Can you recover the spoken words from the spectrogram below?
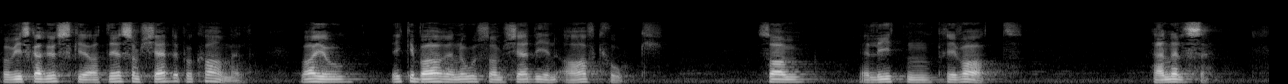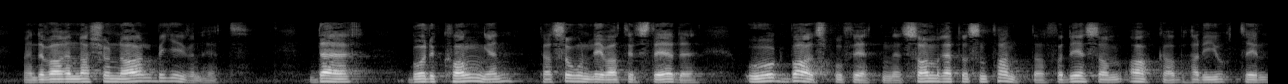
For vi skal huske at det som skjedde på Karmel, var jo ikke bare noe som skjedde i en avkrok, som en liten privat hendelse, men det var en nasjonal begivenhet der både kongen personlig var til stede, og Balsprofetene som representanter for det som Akab hadde gjort til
